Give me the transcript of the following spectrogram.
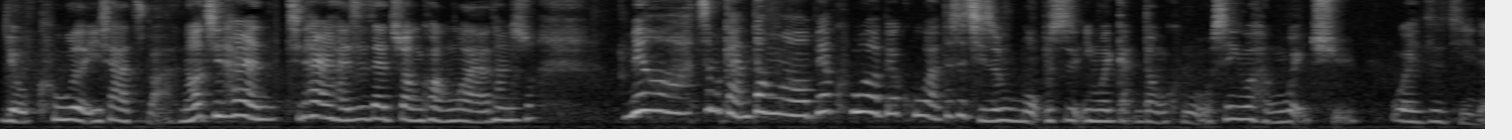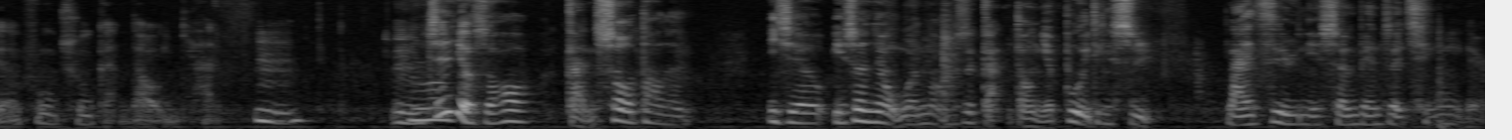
有哭了一下子吧。然后其他人其他人还是在状况外啊，他们就说。没有啊，这么感动哦！不要哭啊，不要哭啊！但是其实我不是因为感动哭，我是因为很委屈。为自己的付出感到遗憾。嗯，嗯，其实有时候感受到的一些一瞬间的温暖或是感动，也不一定是来自于你身边最亲密的人，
